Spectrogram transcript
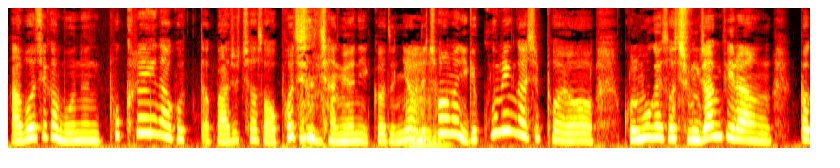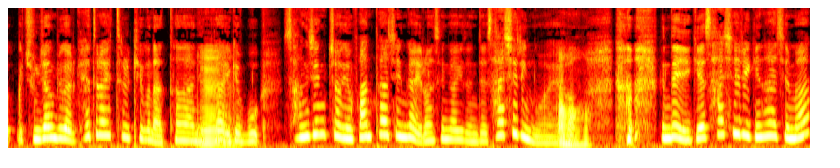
아버지가 모는 포크레인하고 딱 마주쳐서 엎어지는 장면이 있거든요. 근데 음. 처음엔 이게 꿈인가 싶어요. 골목에서 중장비랑 막 중장비가 이렇게 헤드라이트를 켜고 나타나니까 예. 이게 뭐 상징적인 판타지인가 이런 생각이 드는데 사실인 거예요. 어, 근데 이게 사실이긴 하지만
